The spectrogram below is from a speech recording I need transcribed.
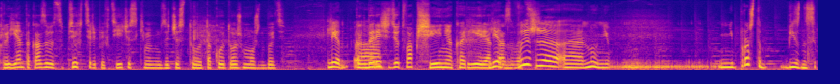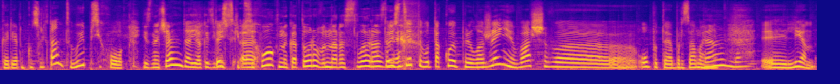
клиент оказывается психотерапевтическим зачастую. Такое тоже может быть. Лен, когда а... речь идет вообще не о карьере, Лен, вы же э, ну, не, не просто бизнес и карьерный консультант, вы психолог. Изначально, да, я академический есть, э, психолог, на которого наросло разное. То есть это вот такое приложение вашего э, опыта и образования. Да, да. Лен,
